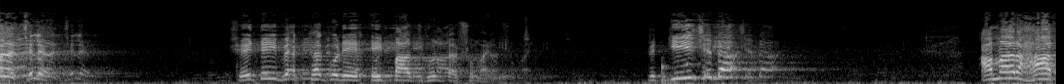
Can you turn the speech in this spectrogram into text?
বলেছিলেন। সেটাই ব্যাখ্যা করে এই পাঁচ ঘণ্টা সময় নিয়েছে। কি সেটা? আমার হাত,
